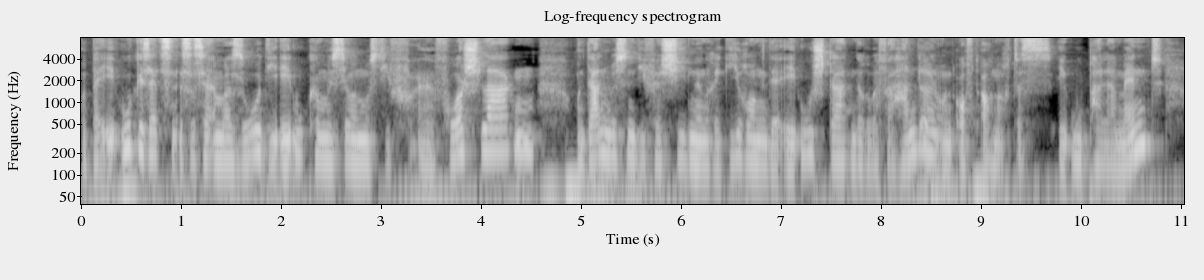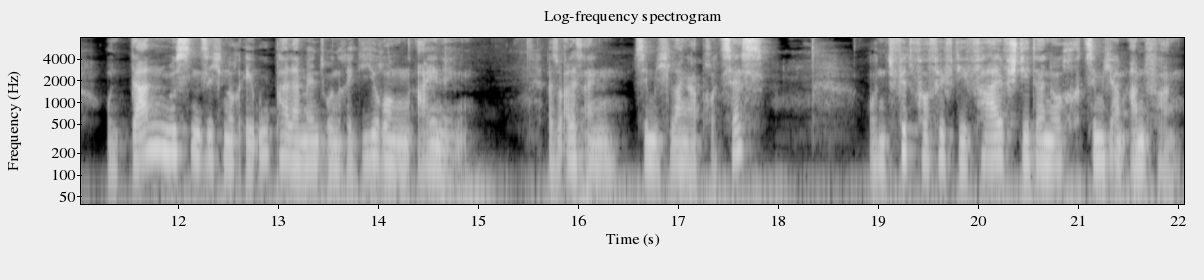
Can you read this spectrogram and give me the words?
Und bei EU-Gesetzen ist es ja immer so, die EU-Kommission muss die äh, vorschlagen und dann müssen die verschiedenen Regierungen der EU-Staaten darüber verhandeln und oft auch noch das EU-Parlament. Und dann müssen sich noch EU-Parlament und Regierungen einigen. Also alles ein ziemlich langer Prozess. Und Fit for 55 steht da noch ziemlich am Anfang.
